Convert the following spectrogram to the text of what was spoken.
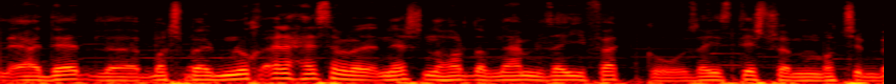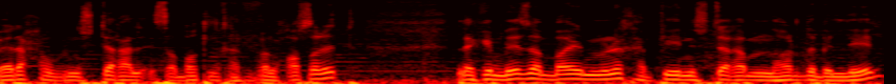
الإعداد لماتش بايرن ميونخ أنا لسه ما بدأناش النهارده بنعمل زي فك وزي استشفاء من ماتش امبارح وبنشتغل على الإصابات الخفيفة اللي حصلت لكن بالنسبة لبايرن ميونخ هنبتدي نشتغل النهارده بالليل.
